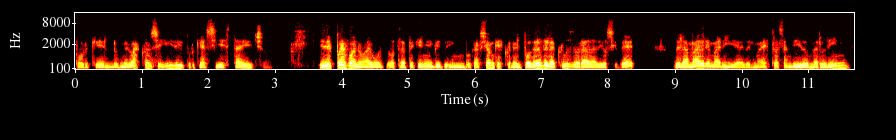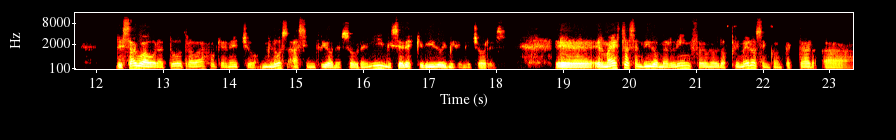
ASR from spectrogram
porque me lo has conseguido y porque así está hecho. Y después, bueno, hago otra pequeña invocación que es con el poder de la cruz dorada de Osibet, de la Madre María y del Maestro Ascendido Merlín, Deshago ahora todo trabajo que han hecho los asintriones sobre mí, mis seres queridos y mis bienhechores. Eh, el maestro ascendido Merlín fue uno de los primeros en contactar a,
